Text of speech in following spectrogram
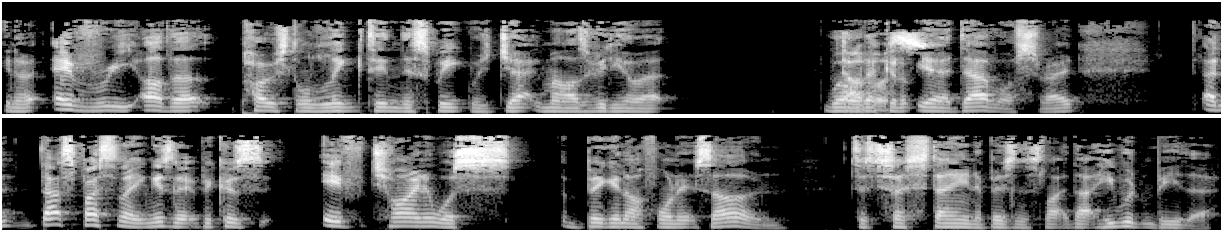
You know, every other post on LinkedIn this week was Jack Ma's video at World Economic, yeah, Davos, right? And that's fascinating, isn't it? Because if China was big enough on its own to sustain a business like that, he wouldn't be there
